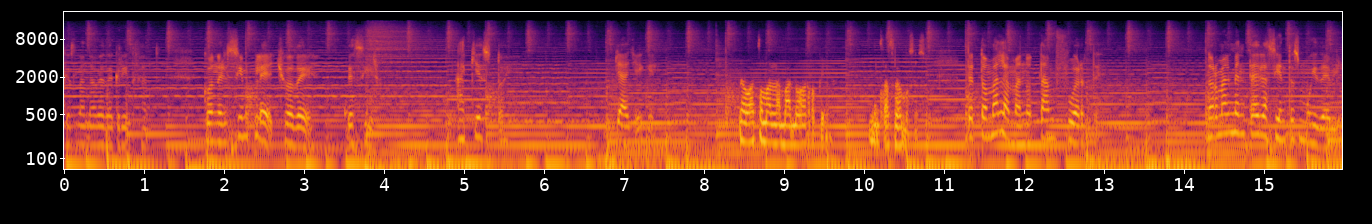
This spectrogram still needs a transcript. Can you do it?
que es la nave de Gridhand, con el simple hecho de decir, aquí estoy, ya llegué. Le voy a tomar la mano a Robin mientras vemos eso. Te toma la mano tan fuerte. Normalmente la sientes muy débil.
